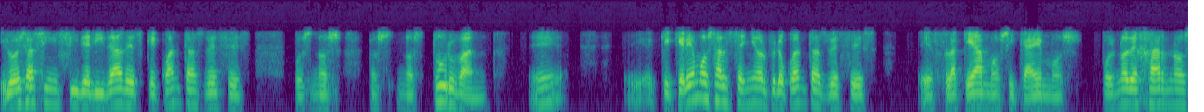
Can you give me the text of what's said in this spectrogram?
Y luego esas infidelidades que cuántas veces pues nos, nos, nos turban, ¿eh? Eh, que queremos al Señor, pero cuántas veces eh, flaqueamos y caemos, pues no dejarnos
